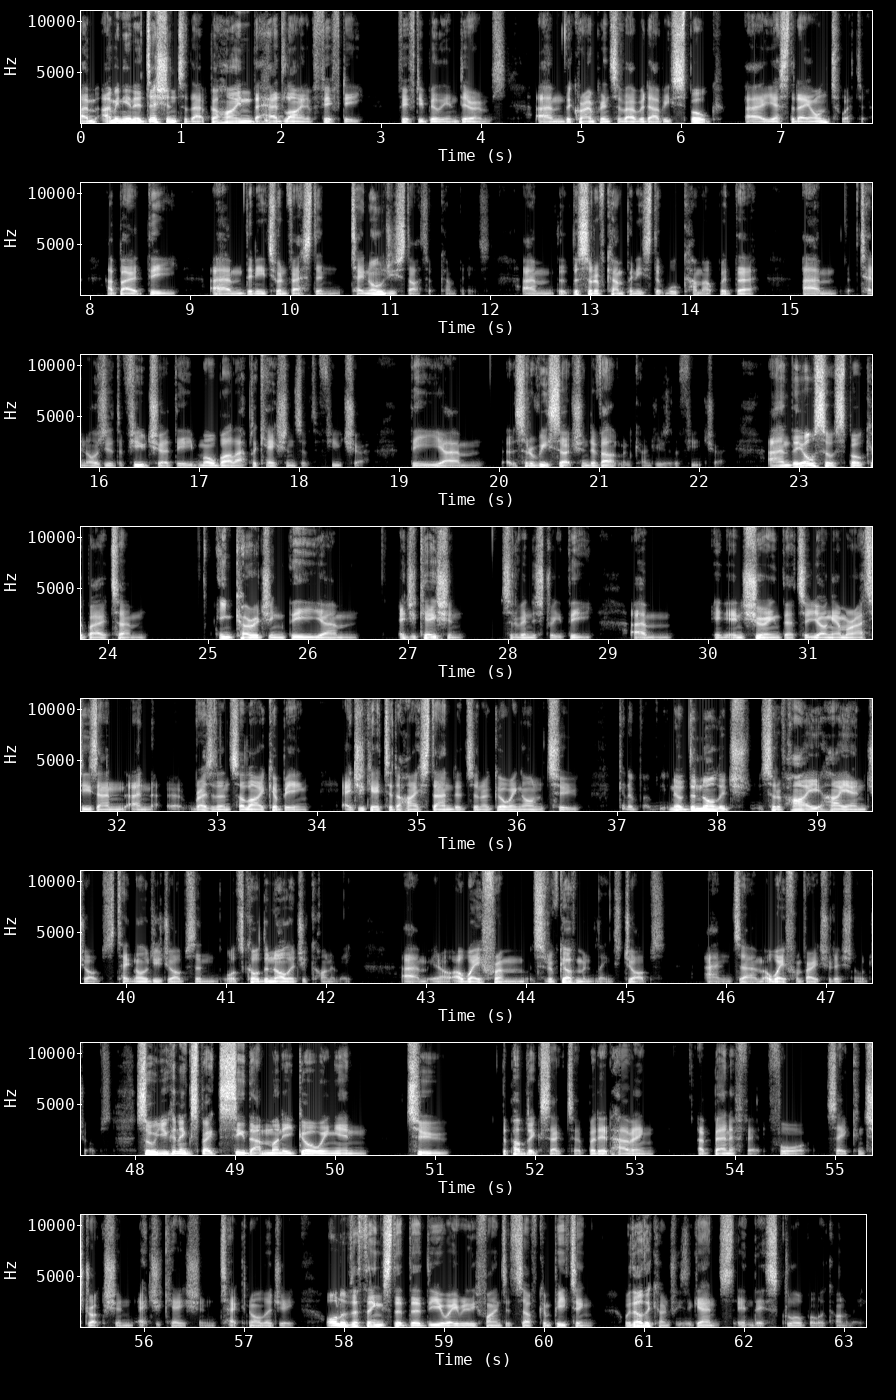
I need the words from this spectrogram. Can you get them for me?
Um, I mean, in addition to that, behind the headline of 50, 50 billion dirhams, um, the Crown Prince of Abu Dhabi spoke uh, yesterday on Twitter about the um, the need to invest in technology startup companies, um, the, the, sort of companies that will come up with the um, technology of the future, the mobile applications of the future, the um, sort of research and development countries of the future. And they also spoke about um, encouraging the education sort of industry, the in ensuring that young Emiratis and and uh, residents alike are being educated to high standards and are going on to kind of you know the knowledge sort of high high end jobs, technology jobs, and what's called the knowledge economy um, you know, away from sort of government linked jobs and um, away from very traditional jobs. So you can expect to see that money going in to the public sector, but it having a benefit for, say, construction, education, technology, all of the things that the, the UAE really finds itself competing with other countries against in this global economy.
